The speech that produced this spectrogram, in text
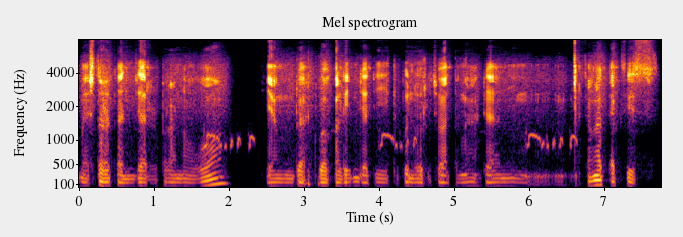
Master Ganjar Pranowo yang sudah dua kali menjadi gubernur Jawa Tengah dan sangat eksis.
